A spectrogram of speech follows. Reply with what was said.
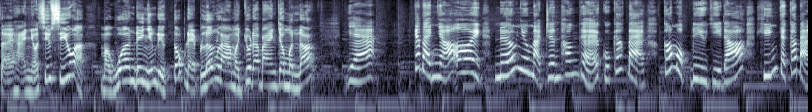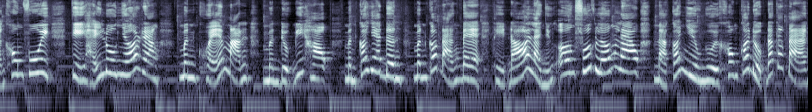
tệ hại nhỏ xíu xíu à mà quên đi những điều tốt đẹp lớn lao mà Chúa đã ban cho mình đó. Dạ, các bạn nhỏ ơi, nếu như mà trên thân thể của các bạn có một điều gì đó khiến cho các bạn không vui thì hãy luôn nhớ rằng mình khỏe mạnh, mình được đi học, mình có gia đình, mình có bạn bè thì đó là những ơn phước lớn lao mà có nhiều người không có được đó các bạn.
